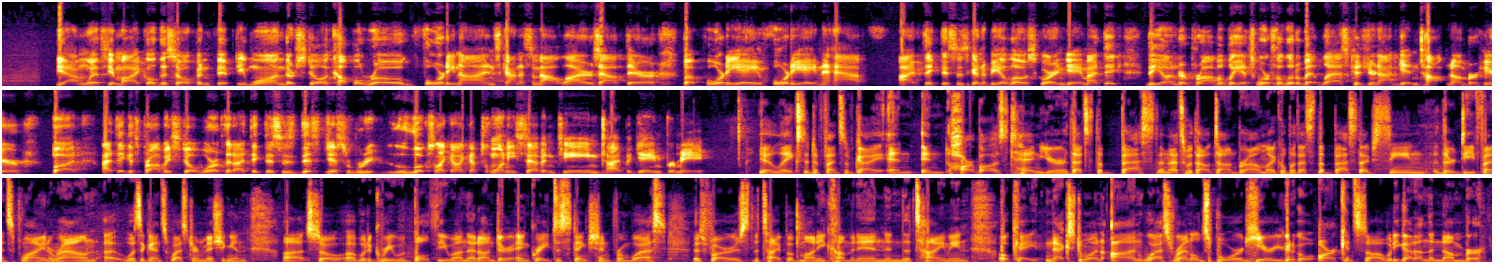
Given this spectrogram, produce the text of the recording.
Yeah, I'm with you, Michael. This open 51. There's still a couple rogue 49s, kind of some outliers out there, but 48, 48 and a half I think this is going to be a low scoring game. I think the under probably it's worth a little bit less because you're not getting top number here, but I think it's probably still worth it. I think this is this just re- looks like like a 2017 type of game for me. Yeah, Lake's a defensive guy, and in Harbaugh's tenure, that's the best, and that's without Don Brown, Michael. But that's the best I've seen their defense flying mm-hmm. around uh, was against Western Michigan. Uh, so I would agree with both of you on that under, and great distinction from Wes as far as the type of money coming in and the timing. Okay, next one on Wes Reynolds' board here. You're going to go Arkansas. What do you got on the number?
